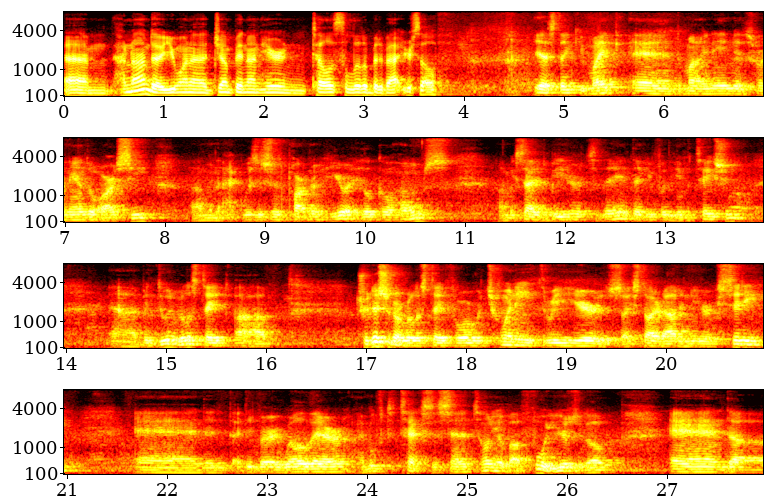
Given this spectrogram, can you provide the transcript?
Um, Hernando, you want to jump in on here and tell us a little bit about yourself? Yes, thank you, Mike. And my name is Hernando Arce. I'm an acquisitions partner here at Hilco Homes. I'm excited to be here today and thank you for the invitation. Uh, I've been doing real estate, uh, traditional real estate, for over 23 years. I started out in New York City and I did, very well there. I moved to Texas, San Antonio, about four years ago and uh,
